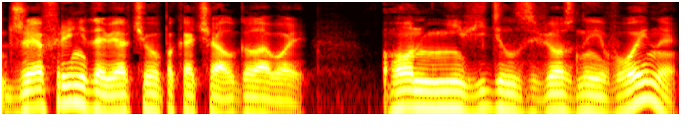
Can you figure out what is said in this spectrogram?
Джеффри недоверчиво покачал головой. «Он не видел «Звездные войны»?»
